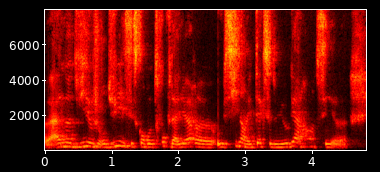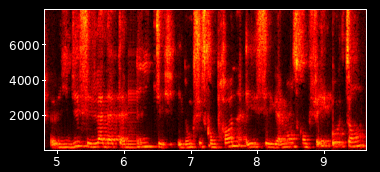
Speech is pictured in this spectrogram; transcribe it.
à notre vie aujourd'hui, et c'est ce qu'on retrouve d'ailleurs aussi dans les textes de yoga. Hein. C'est l'idée, c'est l'adaptabilité, et donc c'est ce qu'on prône, et c'est également ce qu'on fait autant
